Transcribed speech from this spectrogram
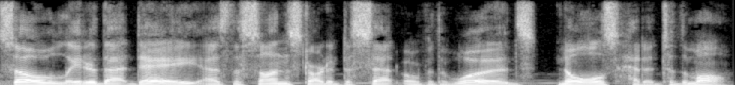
So later that day, as the sun started to set over the woods, Knowles headed to the mall.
